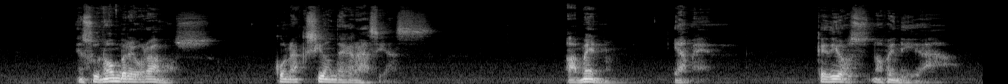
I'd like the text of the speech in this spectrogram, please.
En su nombre oramos con acción de gracias. Amén y amén. Que Dios nos bendiga.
